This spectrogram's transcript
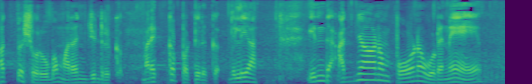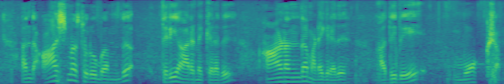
ஆத்மஸ்வரூபம் மறைஞ்சுட்டு இருக்கு மறைக்கப்பட்டு இருக்கு இல்லையா? இந்த அஜானம் போன உடனே அந்த ஆத்மஸ்வரூபம் வந்து தெரிய ஆரம்பிக்கிறது ஆனந்தம் அடைகிறது அதுவே மோக்ஷம்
